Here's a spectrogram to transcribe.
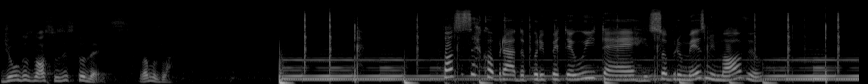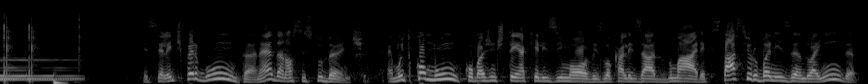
de um dos nossos estudantes. Vamos lá. Posso ser cobrado por IPTU e ITR sobre o mesmo imóvel? Excelente pergunta, né, da nossa estudante. É muito comum, como a gente tem aqueles imóveis localizados numa área que está se urbanizando ainda,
